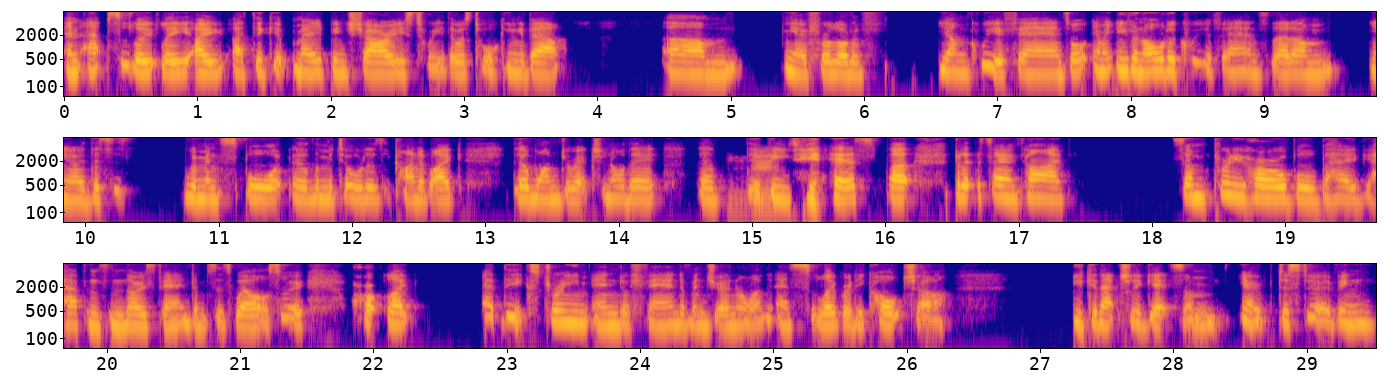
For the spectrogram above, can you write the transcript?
and absolutely, I, I think it may have been Shari's tweet that was talking about, um, you know, for a lot of young queer fans or I mean, even older queer fans that, um, you know, this is women's sport or the Matildas are kind of like their One Direction or their, their, mm-hmm. their BTS. But, but at the same time, some pretty horrible behavior happens in those fandoms as well. So, like at the extreme end of fandom in general and, and celebrity culture, you can actually get some, you know, disturbing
